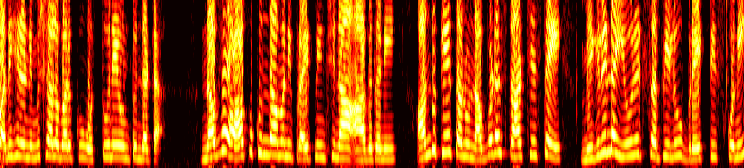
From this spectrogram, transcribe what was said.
పదిహేను నిమిషాల వరకు వస్తూనే ఉంటుందట. నవ్వు ఆపుకుందామని ప్రయత్నించినా ఆగదని అందుకే తను నవ్వడం స్టార్ట్ చేస్తే మిగిలిన యూనిట్ సభ్యులు బ్రేక్ తీసుకుని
